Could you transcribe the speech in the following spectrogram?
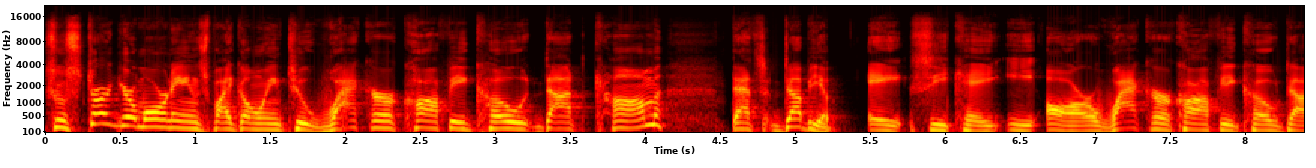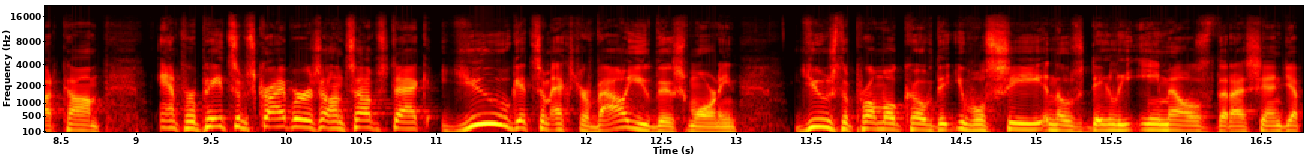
So start your mornings by going to wackercoffeeco.com. That's W A C K E R, wackercoffeeco.com. And for paid subscribers on Substack, you get some extra value this morning. Use the promo code that you will see in those daily emails that I send you,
